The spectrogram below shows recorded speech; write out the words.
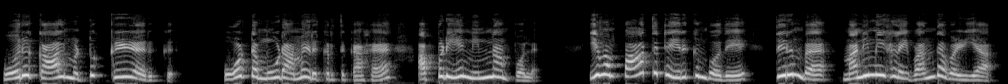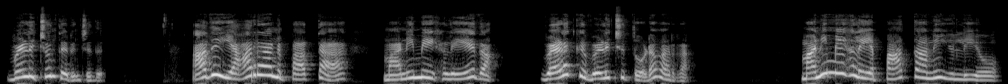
ஒரு கால் மட்டும் கீழே இருக்கு. ஓட்ட மூடாம இருக்கிறதுக்காக அப்படியே நின்னான் போல. இவன் பார்த்துட்டு இருக்கும்போதே திரும்ப மணிமேகலை வந்த வழியா வெளிச்சம் தெரிஞ்சது. அது யாரான்னு பார்த்தா மணிமேகலையே தான் விளக்கு வெளிச்சத்தோட வர்றா. மணிமேகலைய பார்த்தானே இல்லையோ?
